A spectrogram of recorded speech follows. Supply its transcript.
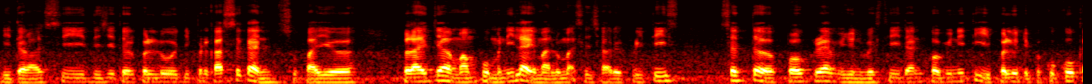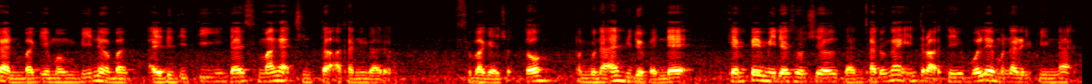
literasi digital perlu diperkasakan supaya pelajar mampu menilai maklumat secara kritis serta program universiti dan komuniti perlu diperkukuhkan bagi membina identiti dan semangat cinta akan negara. Sebagai contoh, penggunaan video pendek, kempen media sosial dan kandungan interaktif boleh menarik minat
